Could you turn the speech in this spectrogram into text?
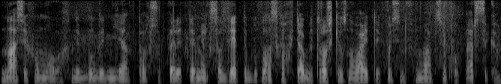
в наших умовах не буде ніяк. Так що перед тим як садити, будь ласка, хоча б трошки взнавайте якусь інформацію по персикам.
